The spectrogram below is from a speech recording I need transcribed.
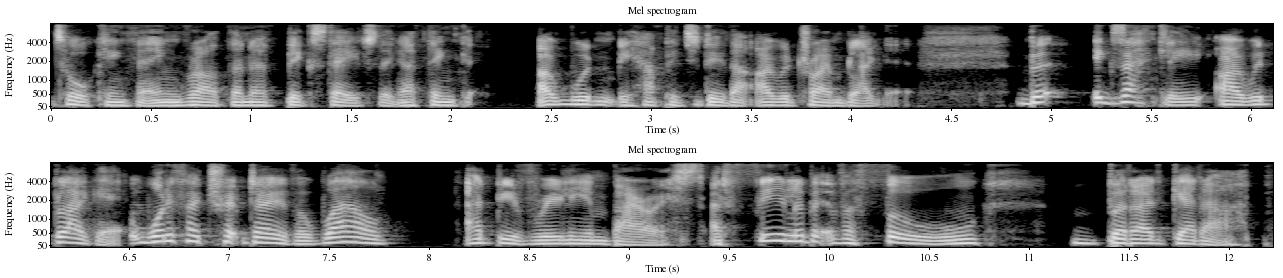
talking thing rather than a big stage thing. I think I wouldn't be happy to do that. I would try and blag it. But exactly, I would blag it. What if I tripped over? Well, I'd be really embarrassed. I'd feel a bit of a fool, but I'd get up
